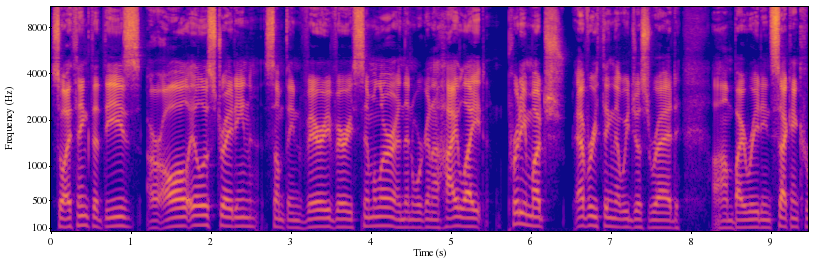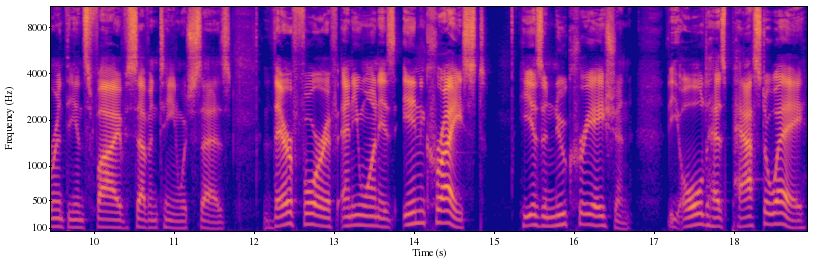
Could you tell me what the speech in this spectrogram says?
so I think that these are all illustrating something very, very similar. And then we're going to highlight pretty much everything that we just read um, by reading 2 Corinthians 5 17, which says, Therefore, if anyone is in Christ, he is a new creation. The old has passed away.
